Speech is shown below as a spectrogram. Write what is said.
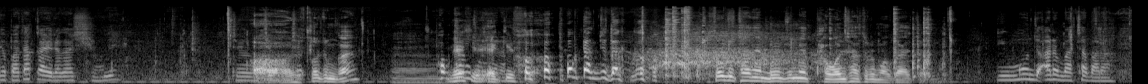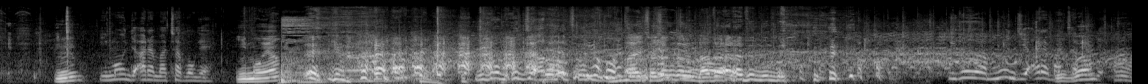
여 바닷가에다가 시원해 저, 아, 저, 저 소주인가? 폭탄 매실 주잖아 액기스. 폭탄 주다 그거 소주잔에 물 주면 다 원샷으로 먹어야죠. 이거 뭔지 알아맞혀봐라 응? 이 뭔지 알아맞혀보게 이 모양? 이거 뭔지 알아맞혀. 아니 저 정도는 나도 알아듣는데. 이거가 뭔지 알아맞혀보게 어.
